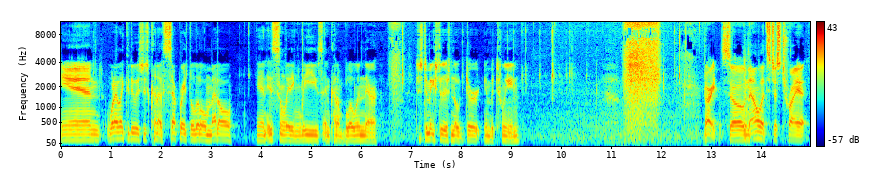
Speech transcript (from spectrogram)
And what I like to do is just kind of separate the little metal and insulating leaves and kind of blow in there just to make sure there's no dirt in between. Alright, so now let's just try it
